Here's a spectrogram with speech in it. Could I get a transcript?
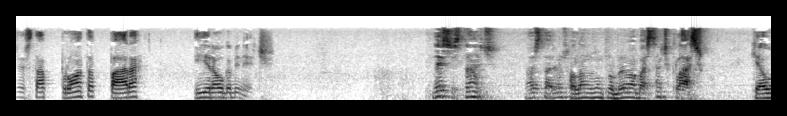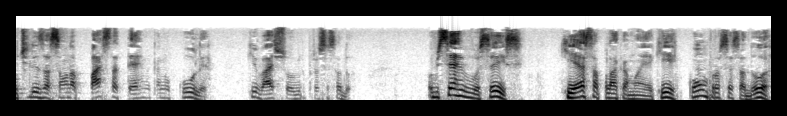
já está pronta para ir ao gabinete. Neste instante, nós estaremos falando de um problema bastante clássico, que é a utilização da pasta térmica no cooler, que vai sobre o processador. Observe vocês que essa placa-mãe aqui, com o processador,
